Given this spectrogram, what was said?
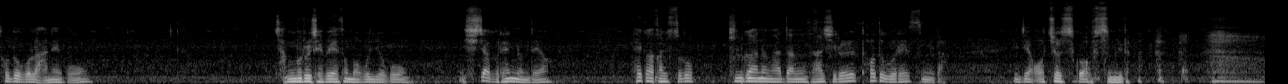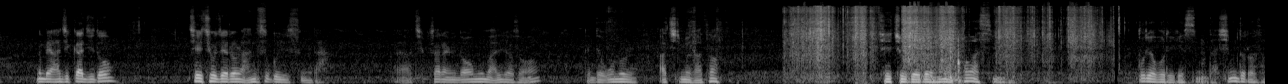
소독을 안 하고 작물을 재배해서 먹으려고 시작을 했는데요. 해가 갈수록 불가능하다는 사실을 터득을 했습니다. 이제 어쩔 수가 없습니다. 근데 아직까지도 제초제를 안 쓰고 있습니다. 아, 집사람이 너무 말려서. 근데 오늘 아침에 가서 제초제를 하나 사왔습니다. 뿌려버리겠습니다. 힘들어서.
